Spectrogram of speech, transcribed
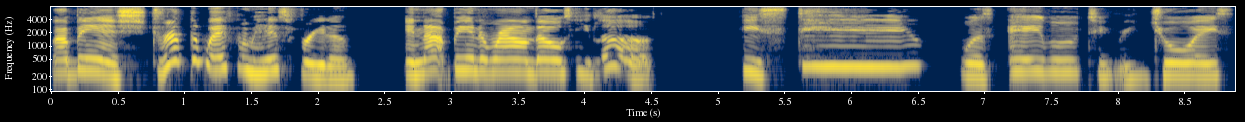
by being stripped away from his freedom and not being around those he loved, he still was able to rejoice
